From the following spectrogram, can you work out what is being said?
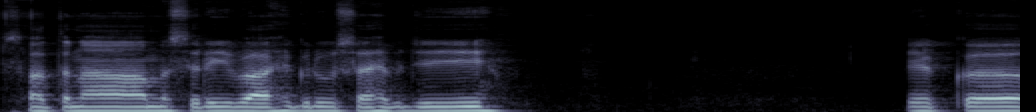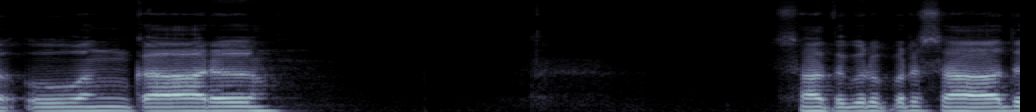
ਸਤਨਾਮ ਸ੍ਰੀ ਵਾਹਿਗੁਰੂ ਸਾਹਿਬ ਜੀ। ਇੱਕ ਓੰਕਾਰ। ਸਤਿਗੁਰ ਪ੍ਰਸਾਦ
